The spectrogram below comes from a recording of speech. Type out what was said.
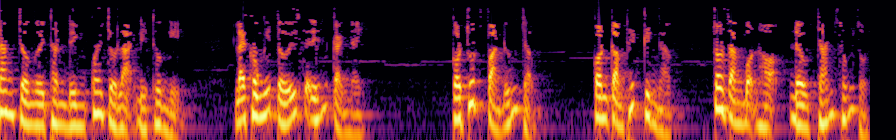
Đang chờ người thần đình quay trở lại để thương nghị, Lại không nghĩ tới sẽ đến cảnh này Có chút phản ứng chậm, Còn cảm thấy kinh ngạc, cho rằng bọn họ đều chán sống rồi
